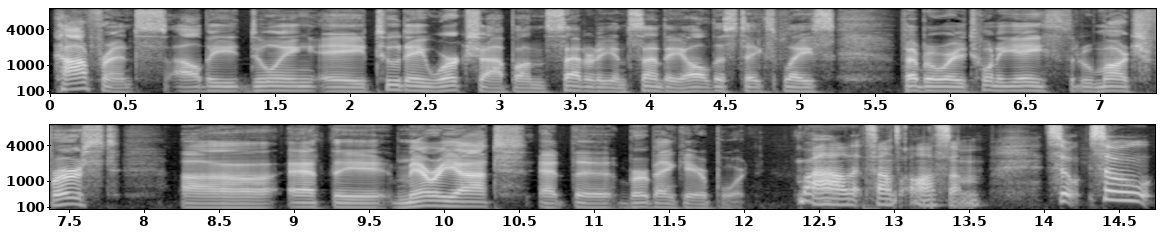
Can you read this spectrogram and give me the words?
conference, I'll be doing a two day workshop on Saturday and Sunday. All this takes place February 28th through March 1st uh, at the Marriott at the Burbank Airport. Wow, that sounds awesome. So, so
